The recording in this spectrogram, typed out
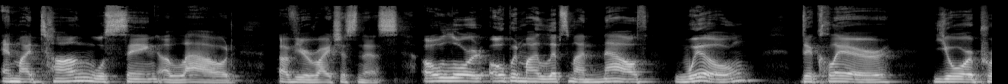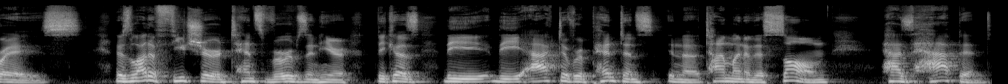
and my tongue will sing aloud of your righteousness. O Lord, open my lips, my mouth will declare your praise. There's a lot of future tense verbs in here because the, the act of repentance in the timeline of this psalm has happened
